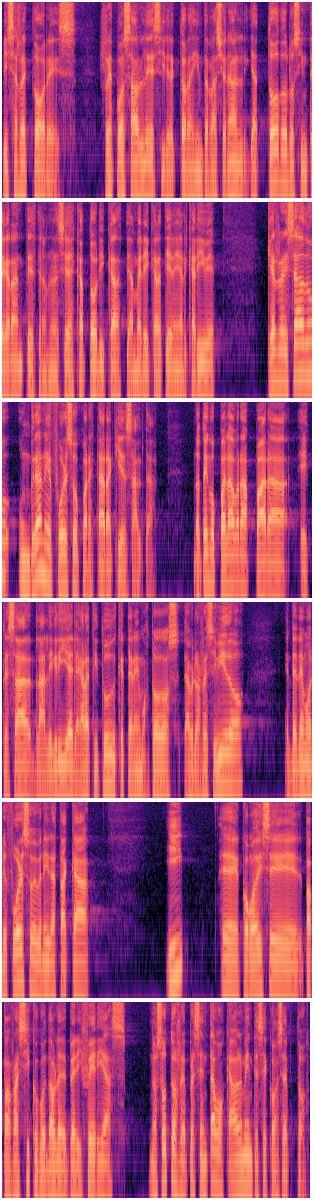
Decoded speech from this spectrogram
vicerrectores, responsables y directores internacional y a todos los integrantes de las universidades católicas de América Latina y el Caribe que han realizado un gran esfuerzo para estar aquí en Salta. No tengo palabras para expresar la alegría y la gratitud que tenemos todos de haberlos recibido. Entendemos el esfuerzo de venir hasta acá. Y, eh, como dice el Papa Francisco cuando habla de periferias, nosotros representamos cabalmente ese concepto.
